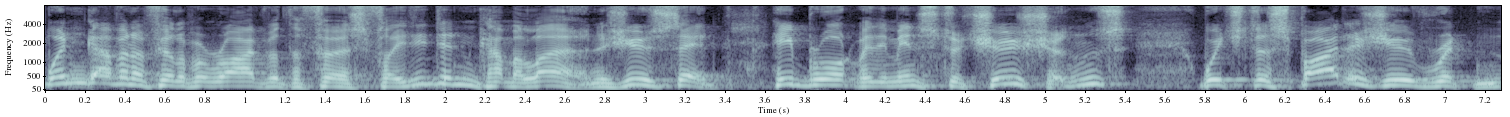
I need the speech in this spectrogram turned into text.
when Governor Phillip arrived with the First Fleet, he didn't come alone. As you said, he brought with him institutions which, despite, as you've written,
